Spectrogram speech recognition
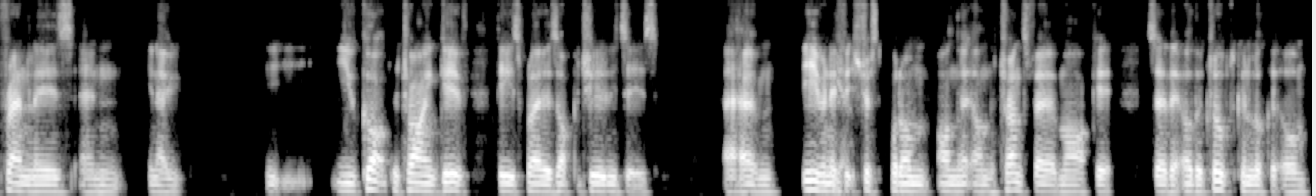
friendlies, and you know, you've got to try and give these players opportunities, um, even if Yeah. it's just put them on the on the transfer market, so that other clubs can look at them.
